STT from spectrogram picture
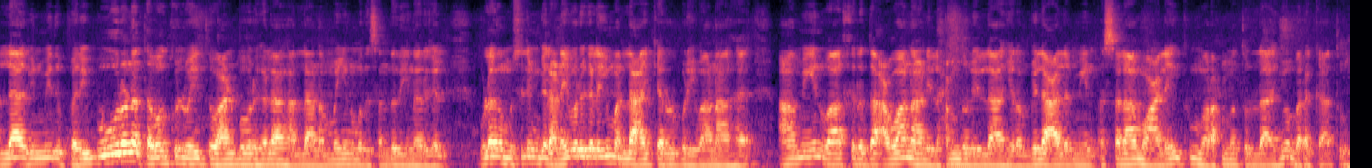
அல்லாஹ்வின் மீது பரிபூரண தவக்குள் வைத்து வாழ்பவர்களாக அல்லாஹ் நம்மையும் நமது சந்ததியினர்கள் உலக முஸ்லிம்கள் அனைவர்களையும் அல்லாஹ் ஆக்கி அருள் புரிவானாக. ஆமீன். வாஹிரத் அவானானில் அஹமதுல்லாஹி ரபில் ஆலமீன். அஸ்லாம் அலைக்கும் வரமத்துல்லாஹி வரகாத்தூ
